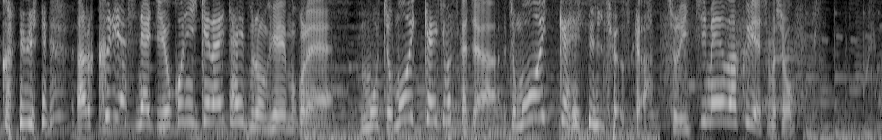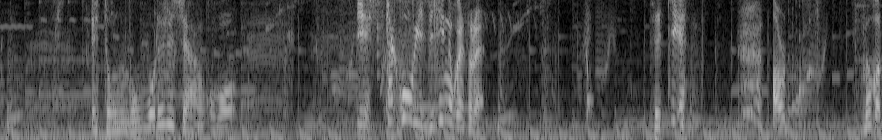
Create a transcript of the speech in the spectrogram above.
これ見あのクリアしないと横に行けないタイプのゲームこれ。もうちょもう一回行きますか？じゃあ。ちょもう一回行きますか？ちょ一面はクリアしましょう。えっど登れるじゃんここ。いや下攻撃できんのかよそれ。敵あのなんか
